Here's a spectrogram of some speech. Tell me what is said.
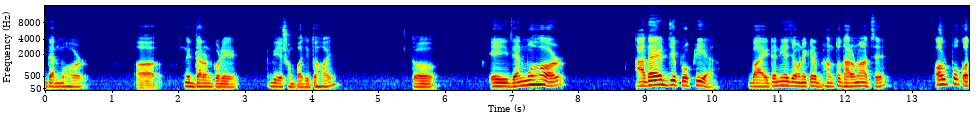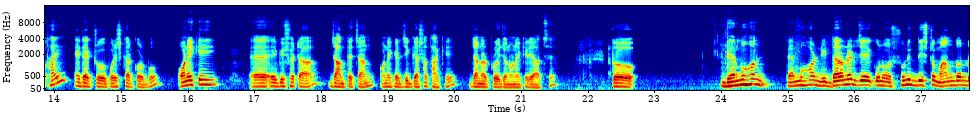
দেনমোহর নির্ধারণ করে বিয়ে সম্পাদিত হয়। তো এই দেনমোহর আদায়ের যে প্রক্রিয়া বা এটা নিয়ে যে অনেকের ভ্রান্ত ধারণা আছে, অল্প কথাই এটা একটু পরিষ্কার করব। অনেকেই এই বিষয়টা জানতে চান। অনেকের জিজ্ঞাসা থাকে, জানার প্রয়োজন অনেকেরই আছে। তো দেনমোহন, দেনমোহর নির্ধারণের যে কোনো সুনির্দিষ্ট মানদণ্ড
